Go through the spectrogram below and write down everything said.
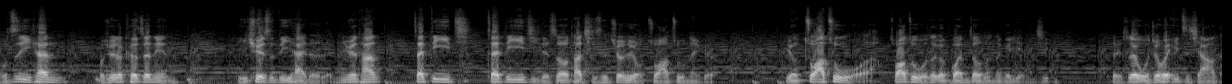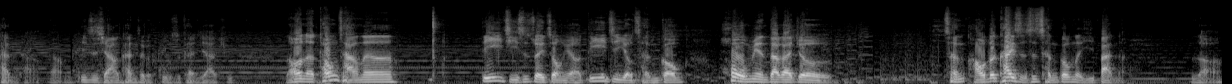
我自己看，我觉得柯震年的确是厉害的人，因为他在第一集在第一集的时候，他其实就是有抓住那个，有抓住我了，抓住我这个观众的那个眼睛，对，所以我就会一直想要看他，啊，一直想要看这个故事看下去，然后呢，通常呢。第一集是最重要，第一集有成功，后面大概就成好的开始是成功的一半了，知道吗？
